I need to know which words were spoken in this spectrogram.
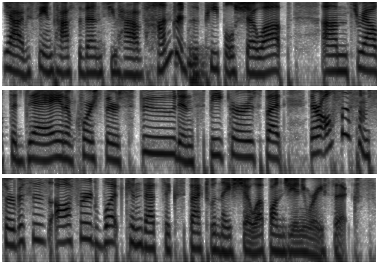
Yeah, I've seen past events. You have hundreds of mm. people show up um, throughout the day. And of course, there's food and speakers, but there are also some services offered. What can vets expect when they show up on January 6th?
